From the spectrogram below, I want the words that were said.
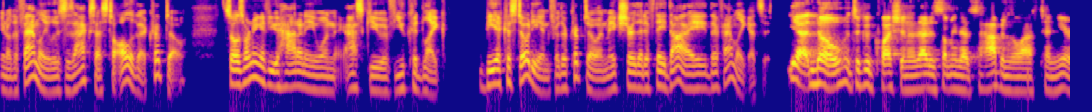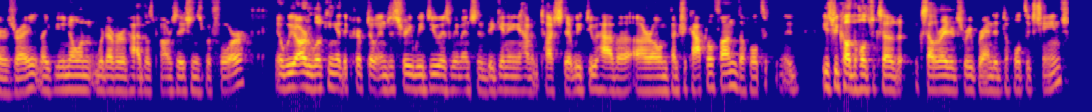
you know the family loses access to all of that crypto. So i was wondering if you had anyone ask you if you could like be a custodian for their crypto and make sure that if they die their family gets it. Yeah no it's a good question and that is something that's happened in the last 10 years right? Like you no one would ever have had those conversations before. You know we are looking at the crypto industry. We do as we mentioned at the beginning haven't touched it. We do have a, our own venture capital fund the Holt it used to be called the Holt Accelerator. It's rebranded to Holt Xchange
